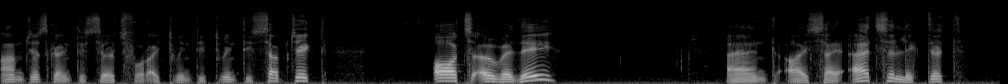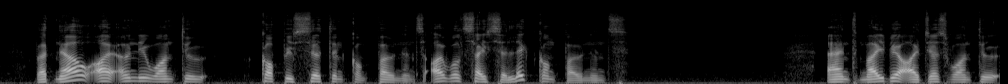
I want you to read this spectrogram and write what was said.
I'm just going to search for a 2020 subject, arts over there, and I say add selected, but now I only want to copy certain components. I will say select components, and maybe I just want to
